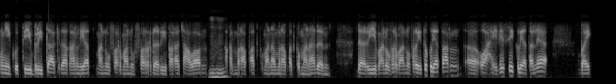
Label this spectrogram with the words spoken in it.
mengikuti berita kita akan lihat manuver-manuver dari para calon mhm. akan merapat ke mana merapat ke mana dan dari manuver-manuver itu kelihatan eh, wah ini sih kelihatannya baik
